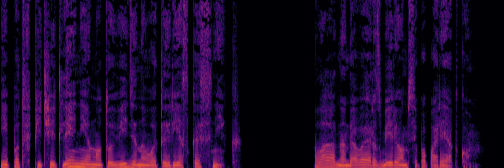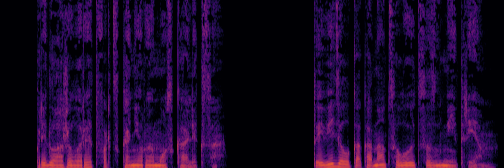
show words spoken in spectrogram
И под впечатлением от увиденного ты резко сник. Ладно, давай разберемся по порядку, предложил Редфорд, сканируя мозг Алекса. Ты видел, как она целуется с Дмитрием.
